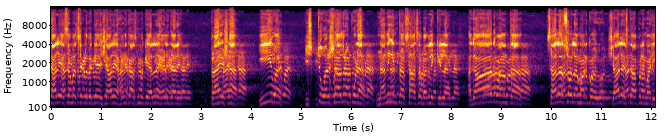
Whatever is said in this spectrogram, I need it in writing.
ಶಾಲೆಯ ಸಮಸ್ಯೆಗಳ ಬಗ್ಗೆ ಶಾಲೆಯ ಹಣಕಾಸಿನ ಬಗ್ಗೆ ಎಲ್ಲ ಹೇಳಿದ್ದಾರೆ. ಪ್ರಾಯಶಃ ಈ ಇಷ್ಟು ವರ್ಷ ಆದರೂ ಕೂಡ ನನಗಿಂತ ಸಾಹಸ ಬರಲಿಕ್ಕಿಲ್ಲ. ಅಗಾಧವಾದಂಥ ಸಾಲ ಸೋಲ ಮಾಡ್ಕೊ ಶಾಲೆ ಸ್ಥಾಪನೆ ಮಾಡಿ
